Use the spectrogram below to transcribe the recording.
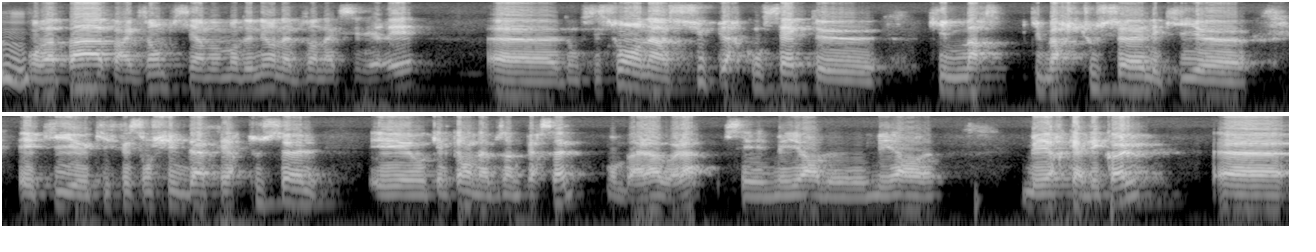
Mm. On va pas, par exemple, si à un moment donné on a besoin d'accélérer, donc c'est soit on a un super concept qui marche, qui marche tout seul et qui et qui, qui fait son chiffre d'affaires tout seul et auquel cas on a besoin de personne. Bon bah là voilà, c'est le meilleur de meilleur meilleur cas d'école. Euh,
